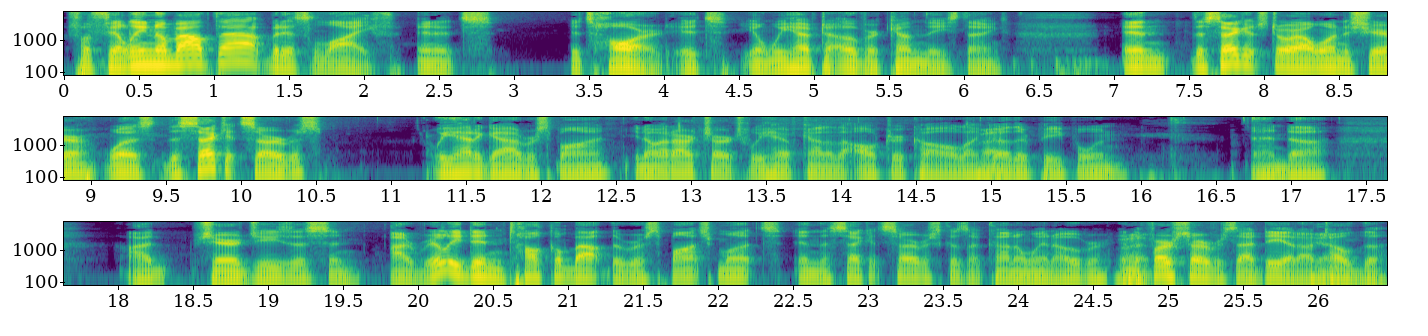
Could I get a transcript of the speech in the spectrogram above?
fulfilling about that, but it's life, and it's it's hard. It's you know we have to overcome these things. And the second story I wanted to share was the second service. We had a guy respond. You know, at our church we have kind of the altar call like Right. other people, and and uh, I shared Jesus, and I really didn't talk about the response months in the second service because I kind of went over. In the first service I did, I Yeah. told the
